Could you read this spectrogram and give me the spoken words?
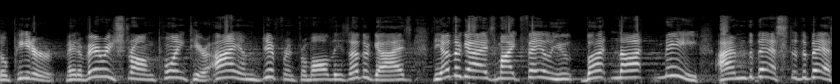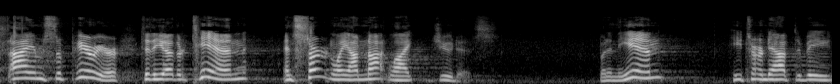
So Peter made a very strong point here. I am different from all these other guys. The other guys might fail you, but not me. I'm the best of the best. I am superior to the other ten, and certainly I'm not like Judas. But in the end, he turned out to be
